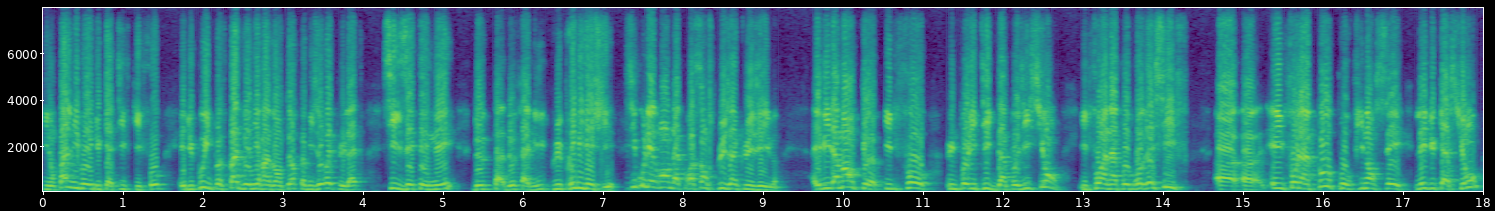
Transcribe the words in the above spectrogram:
qui n'ont pas le niveau éducatif qu'il faut, et du coup, ils ne peuvent pas devenir inventeurs comme ils auraient pu l'être s'ils étaient nés de, familles plus privilégiées. Si vous voulez rendre la croissance plus inclusive, évidemment qu'il faut une politique d'imposition, il faut un impôt progressif, et il faut l'impôt pour financer l'éducation,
